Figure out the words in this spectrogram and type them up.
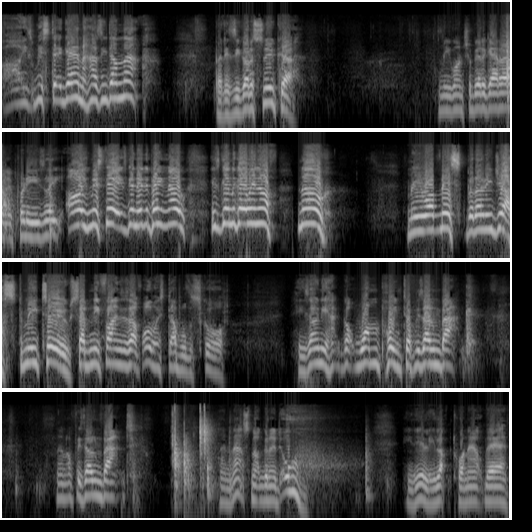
Oh, he's missed it again. Has he done that? But has he got a snooker? Me one should be able to get out of it pretty easily. Oh, he's missed it. He's going to hit the pink. No, he's going to go in off. No. Me one missed, but only just. Me too. Suddenly finds himself almost double the score. He's only got one point off his own back. And off his own bat. And that's not going to do. He nearly lucked one out there.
